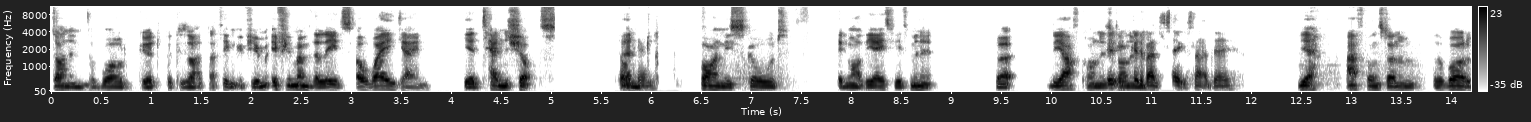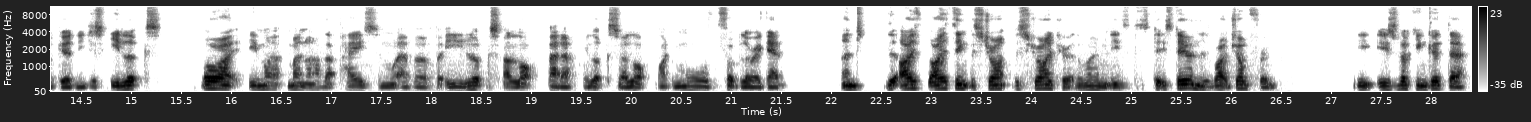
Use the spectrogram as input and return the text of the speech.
done him the world of good because I, I think if you if you remember the Leeds away game, he had 10 shots and finally scored in like the 80th minute. But the AFCON has it, done could him. have had six that day yeah, AFCON's done him the world of good. And he just he looks all right. He might might not have that pace and whatever, but he looks a lot better. He looks a lot like more of a footballer again. And the, I I think the strike the striker at the moment he's he's doing the right job for him. He, he's looking good there.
